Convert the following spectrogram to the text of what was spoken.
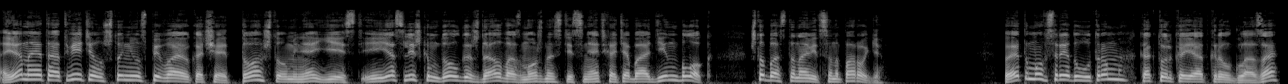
Я на это ответил, что не успеваю качать то, что у меня есть, и я слишком долго ждал возможности снять хотя бы один блок, чтобы остановиться на пороге. Поэтому в среду утром, как только я открыл глаза,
